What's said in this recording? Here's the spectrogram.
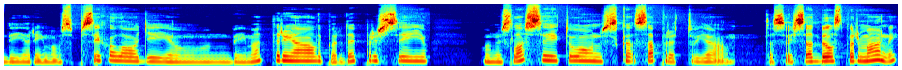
bija arī mūsu psiholoģija, un bija materiāli par depresiju. Un es lasīju to un sapratu, jā, tas viss atbilst par mani,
